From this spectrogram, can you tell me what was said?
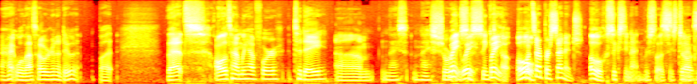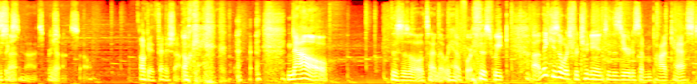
All right. Well, that's how we're gonna do it. But that's all the time we have for today. Um, nice, nice short. wait, wait, succinct- wait. uh, oh, What's our percentage? oh, 69. We're still at Still 69 at percent. 69%. So, okay, finish up. Okay. now, this is all the time that we have for this week. Uh, thank you so much for tuning into the Zero to Seven podcast.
